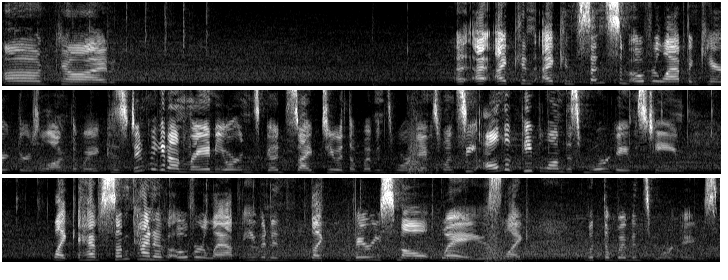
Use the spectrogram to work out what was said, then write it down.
oh, God. I, I, can I can sense some overlapping characters along the way, because didn't we get on Randy Orton's good side too in the women's War Games one? See, all the people on this War Games team, like, have some kind of overlap, even in, like, very small ways, like, with the women's War Games,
